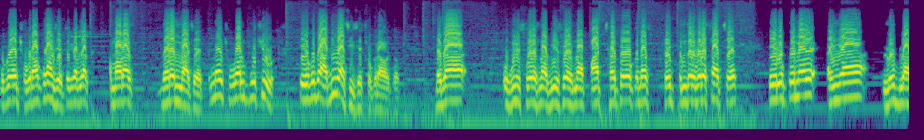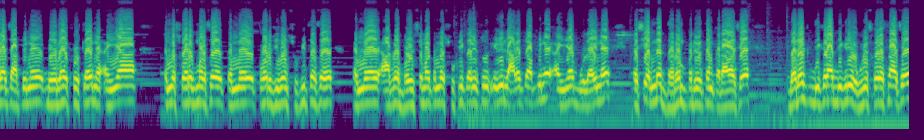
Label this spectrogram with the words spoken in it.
લોકો છોકરા કોણ છે? તો કે બધા અમારા ધર્મના છે. તો મેં છોકરાને પૂછ્યું કે એ લોકો તો આદિવાસી છે છોકરાઓ તો. બધા ઓગણીસ વર્ષના, વીસ વર્ષના, પાંચ, છ તો કદાચ ચૌદ પંદર વર્ષના છે. એ લોકોને અહીંયા લોભ લાલચ આપીને બેલાઈ ફૂસલાઈને અહીંયા તમને સ્વર્ગ મળશે, તમને તમારું જીવન સુખી થશે, તમને આગળ ભવિષ્યમાં તમને સુખી કરીશું એવી લાલચ આપીને અહીંયા બોલાવીને પછી અમને ધર્મ પરિવર્તન કરાવે છે. દરેક દીકરા, દીકરી ઓગણીસ વર્ષના છે.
